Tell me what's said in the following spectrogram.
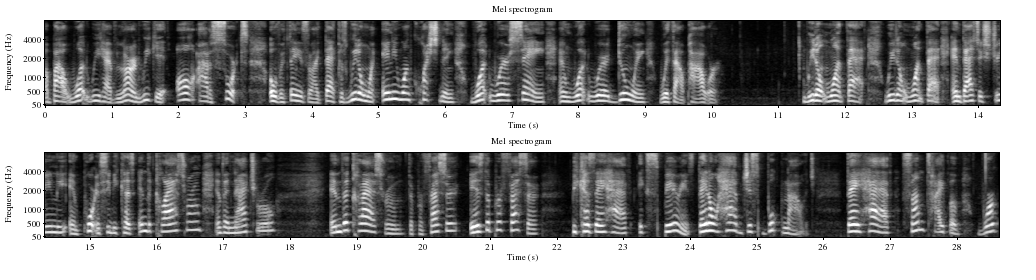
about what we have learned, we get all out of sorts over things like that because we don't want anyone questioning what we're saying and what we're doing without power. We don't want that. We don't want that. And that's extremely important. See, because in the classroom, in the natural, in the classroom, the professor is the professor because they have experience. They don't have just book knowledge they have some type of work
